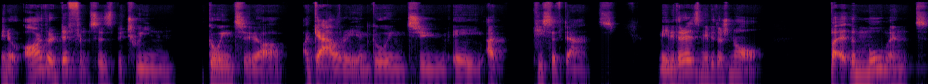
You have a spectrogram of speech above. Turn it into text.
you know, are there differences between going to a, a gallery and going to a, a piece of dance? Maybe there is, maybe there's not. But at the moment,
